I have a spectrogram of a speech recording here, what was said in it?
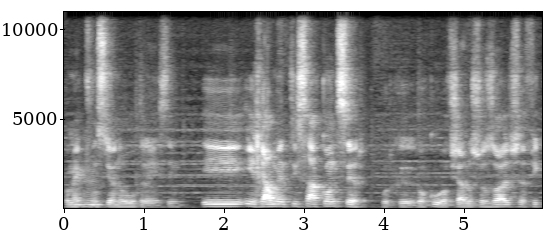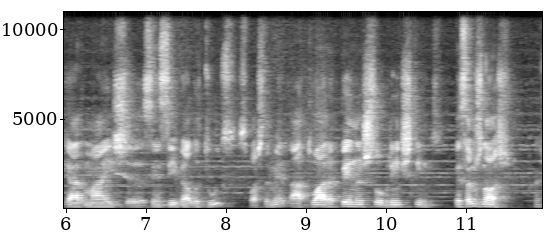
como é que Uhum. funciona o Ultra Instinct. E, e realmente isso a acontecer, porque Goku a fechar os seus olhos, a ficar mais eh, sensível a tudo, supostamente, a atuar apenas sobre instinto. Pensamos nós, Pois.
